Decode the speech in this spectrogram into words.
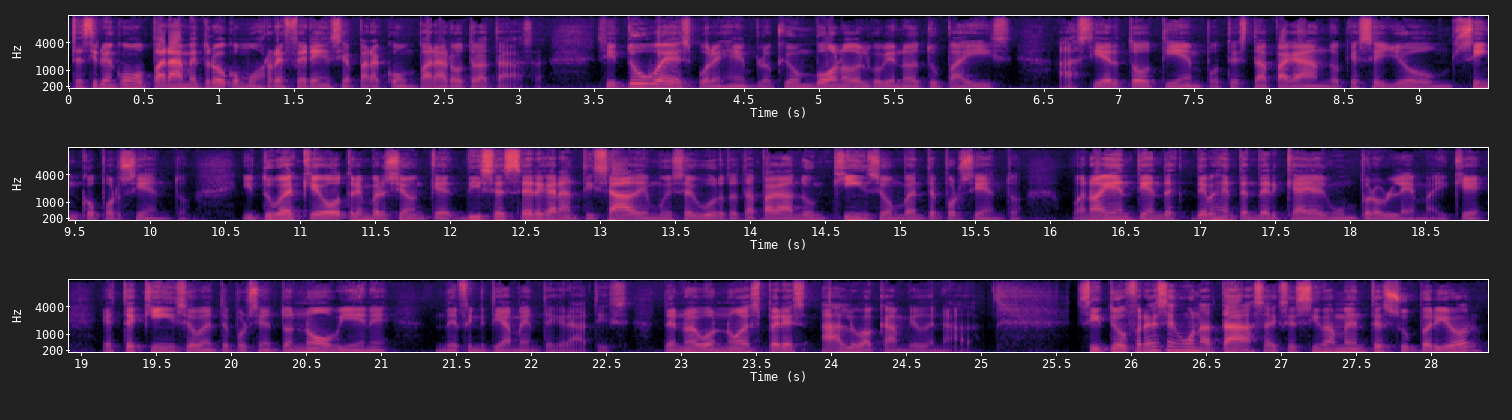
te sirven como parámetro o como referencia para comparar otra tasa. Si tú ves, por ejemplo, que un bono del gobierno de tu país a cierto tiempo te está pagando, qué sé yo, un 5%, y tú ves que otra inversión que dice ser garantizada y muy seguro te está pagando un 15 o un 20%, bueno, ahí entiendes, debes entender que hay algún problema y que este 15 o 20% no viene definitivamente gratis. De nuevo, no esperes algo a cambio de nada. Si te ofrecen una tasa excesivamente superior,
